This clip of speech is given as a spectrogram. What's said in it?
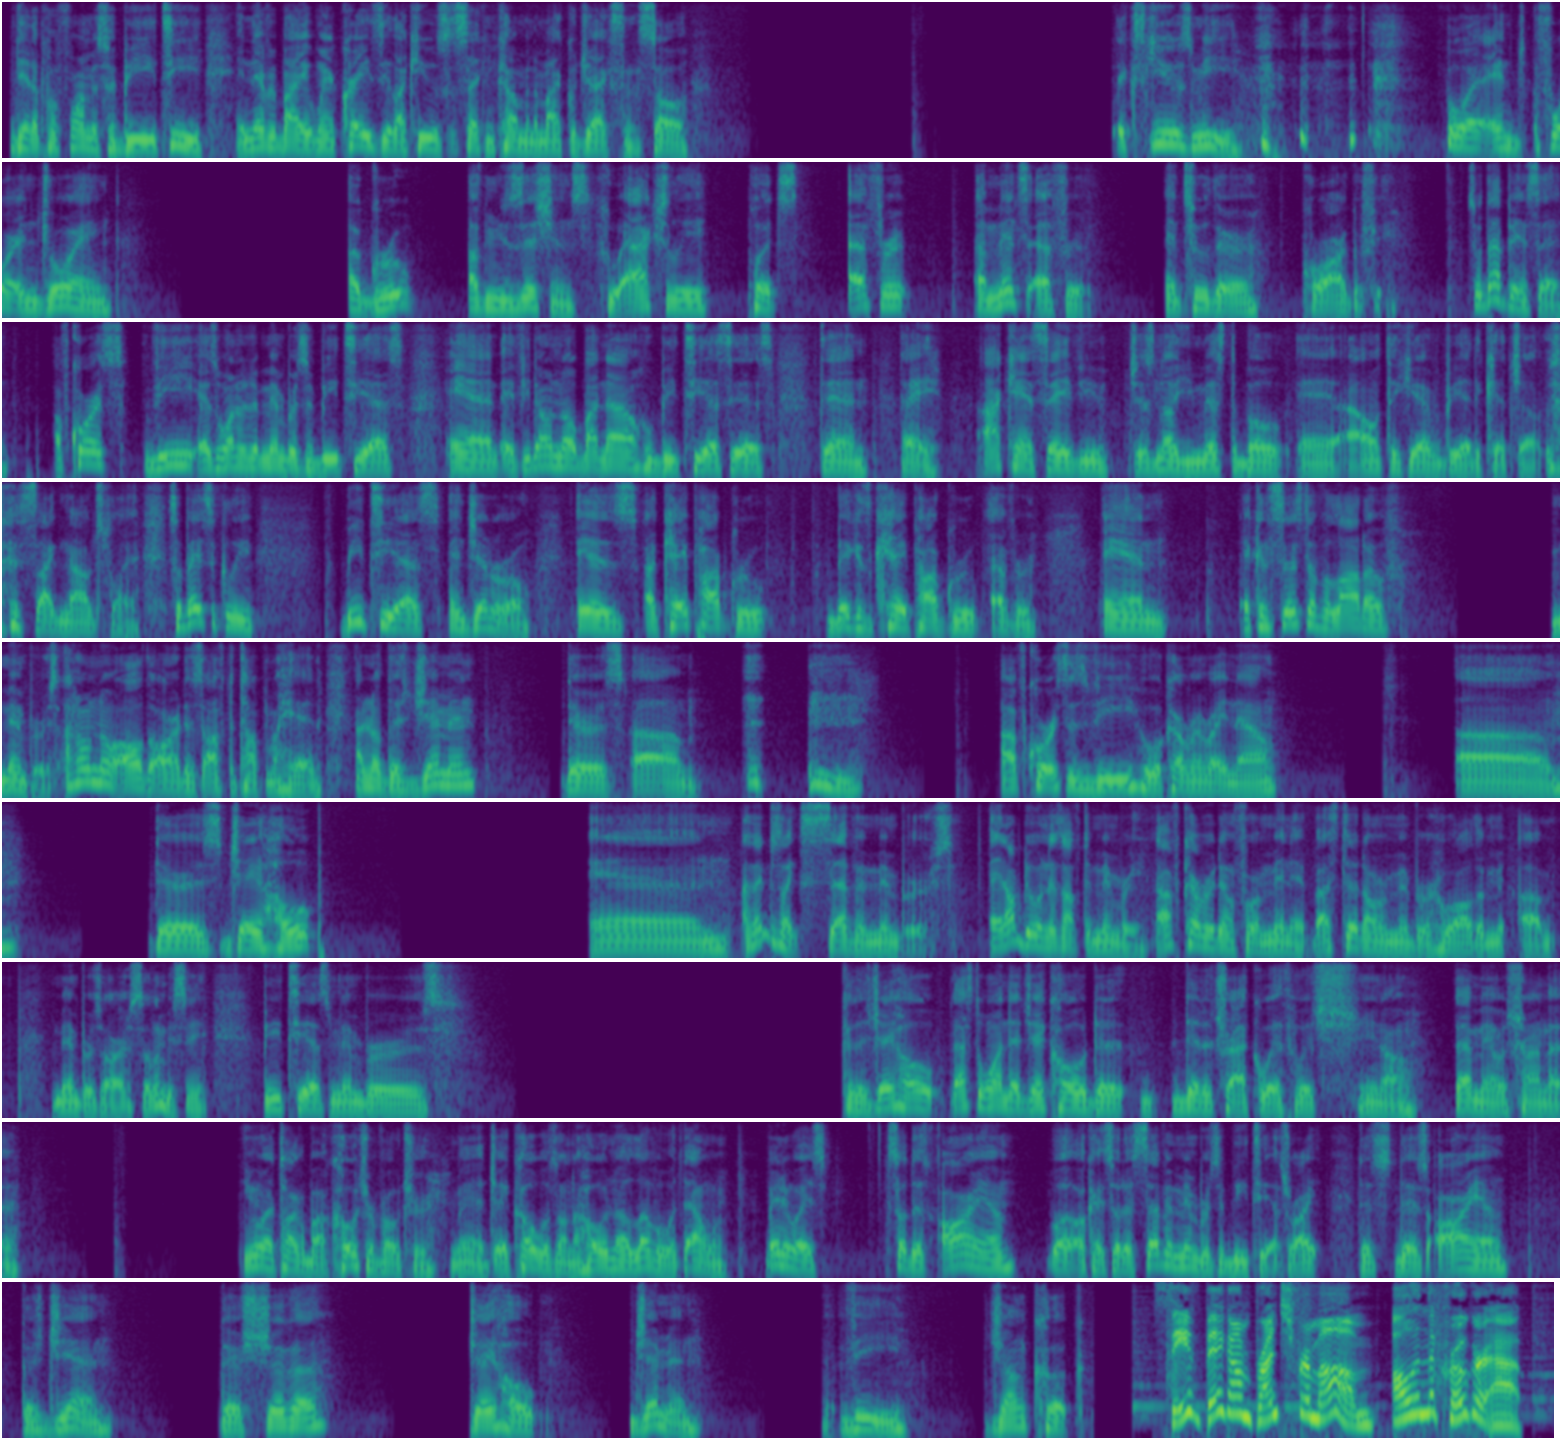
did a performance for BET and everybody went crazy like he was the second coming to Michael Jackson. So excuse me for and for enjoying a group of musicians who actually puts effort, immense effort into their choreography. So that being said, of course, V is one of the members of BTS, and if you don't know by now who BTS is, then hey, I can't save you. Just know you missed the boat, and I don't think you ever be able to catch up. it's like now I'm just playing. So basically, BTS in general is a K-pop group, biggest K-pop group ever, and it consists of a lot of members. I don't know all the artists off the top of my head. I know there's Jimin, there's um of course is V who we're covering right now. Um there's J Hope and I think there's like seven members. And I'm doing this off the memory. I've covered them for a minute, but I still don't remember who all the um, members are. So let me see. BTS members because J Hope, that's the one that J Cole did a, did a track with, which you know that man was trying to. You want to talk about culture vulture, man? J Cole was on a whole nother level with that one. But anyways, so there's RM. Well, okay, so there's seven members of BTS, right? There's there's RM, there's Jin, there's Suga, J Hope, Jimin, V, Jungkook. Save big on brunch for mom, all in the Kroger app.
